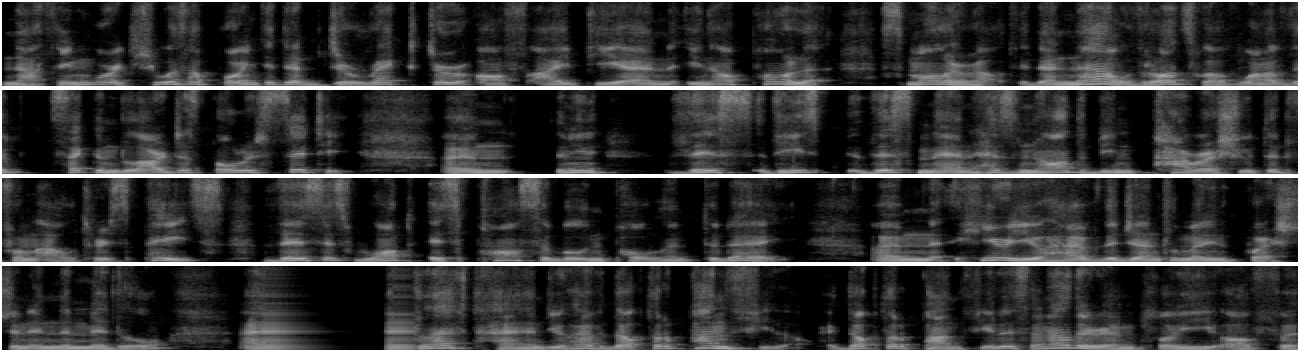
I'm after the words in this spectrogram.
Nothing worked. He was appointed a director of IPN in Opole, smaller outfit. And now Wrocław, one of the second largest Polish city. And I mean, this, these, this man has not been parachuted from outer space. This is what is possible in Poland today. Um, here you have the gentleman in question in the middle. And and left hand, you have Dr. Panfil. Okay, Dr. Panfil is another employee of, uh,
